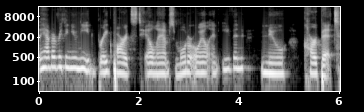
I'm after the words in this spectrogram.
They have everything you need brake parts, tail lamps, motor oil, and even new carpet.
